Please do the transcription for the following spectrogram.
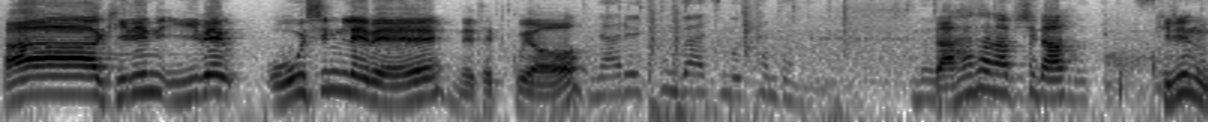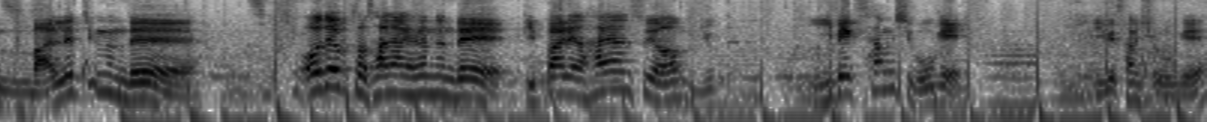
아 기린 250레벨 네 됐고요 나를 통과하지 못한다면 자 하산합시다. 기린 말렙 찍는데 어제부터 사냥했는데 빛바랜 하얀 수염 6, 235개 235개.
